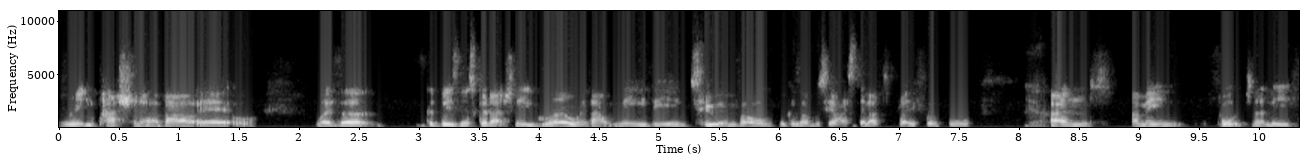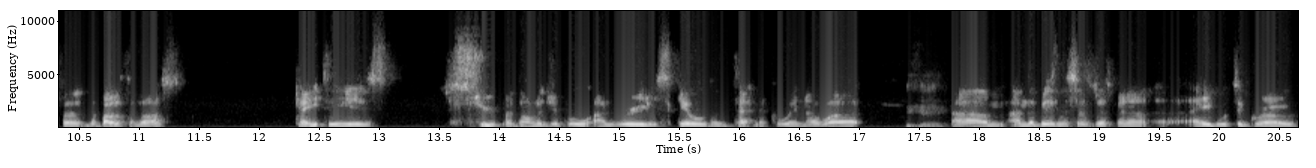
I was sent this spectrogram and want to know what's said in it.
really passionate about it or whether the business could actually grow without me being too involved because obviously I still have to play football. Yeah. And I mean, fortunately for the both of us, Katie is super knowledgeable and really skilled and technical in her work. Mm-hmm. Um, and the business has just been uh, able to grow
